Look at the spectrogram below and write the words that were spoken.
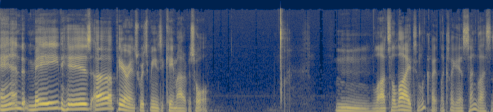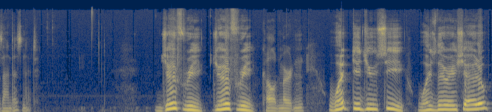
And made his appearance, which means he came out of his hole. Hmm, lots of light. And look like looks like he has sunglasses on, doesn't it? Geoffrey, Geoffrey, called Merton. What did you see? Was there a shadow?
